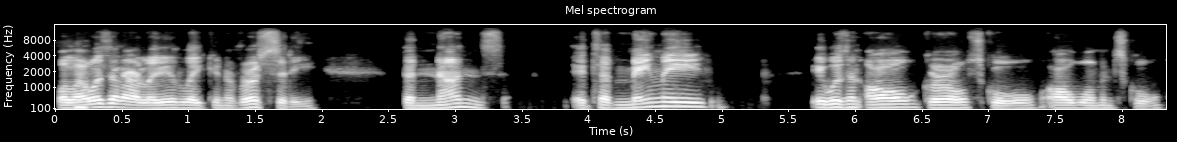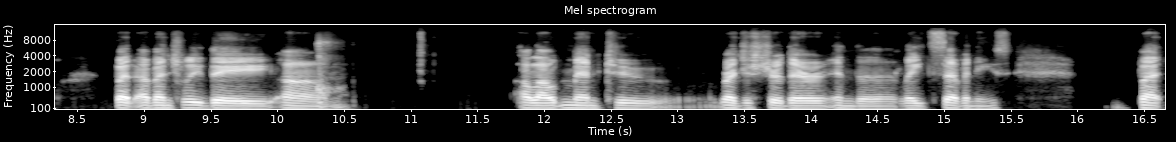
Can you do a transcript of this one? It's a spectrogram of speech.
While I mm. was at Our Lady of Lake University, the nuns, it's a mainly, it was an all girl school, all woman school, but eventually they um, allowed men to register there in the late 70s but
